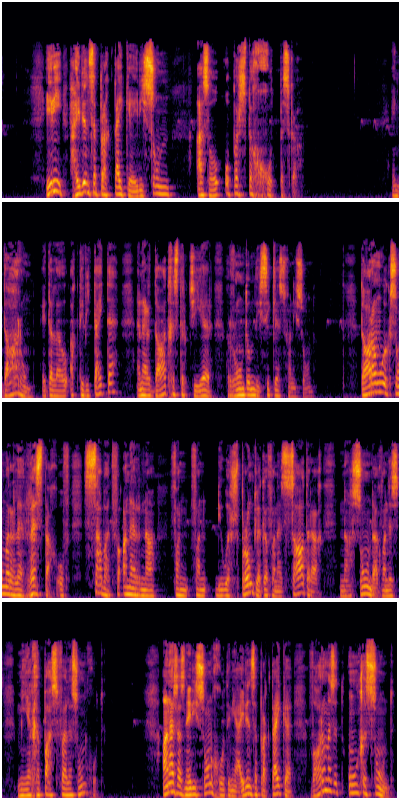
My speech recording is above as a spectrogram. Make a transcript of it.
Hierdie heidense praktyke het die son as hul opperste god beskou. En daarom het hulle hul aktiwiteite inderdaad gestruktureer rondom die siklus van die son. Daarom ook sommer hulle rustig of Sabbat verander na van van die oorspronklike van 'n Saterdag na Sondag want dit is meer gepas vir hulle songod. Anders as net die songod en die heidense praktyke, waarom is dit ongesond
